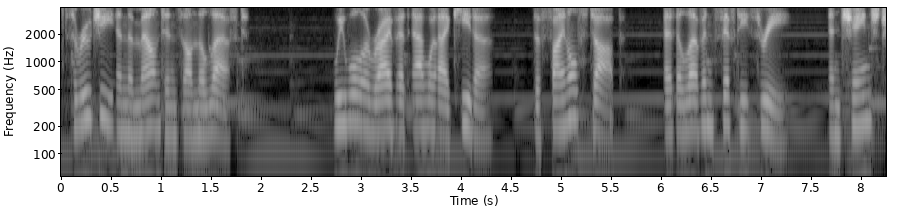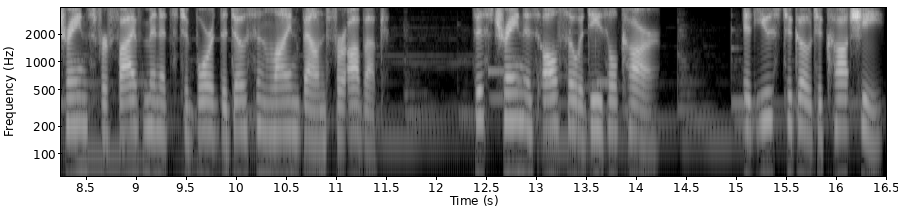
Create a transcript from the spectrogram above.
Tsurugi and the mountains on the left. We will arrive at Awa Ikeda, the final stop, at 11.53, and change trains for 5 minutes to board the Dosan line bound for Oboke. This train is also a diesel car. It used to go to Kochi,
